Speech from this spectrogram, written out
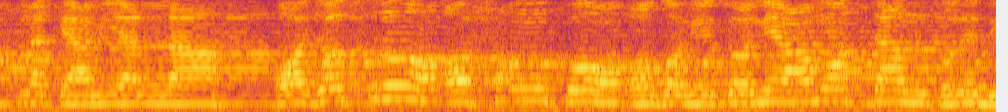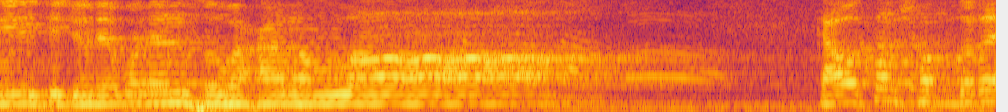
আপনাকে আমি আল্লাহ অজস্র, অসংখ্য, অগণিত নিয়ামত দান করে দিয়েছি। জুড়ে বলেন কাউসার শব্দটা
